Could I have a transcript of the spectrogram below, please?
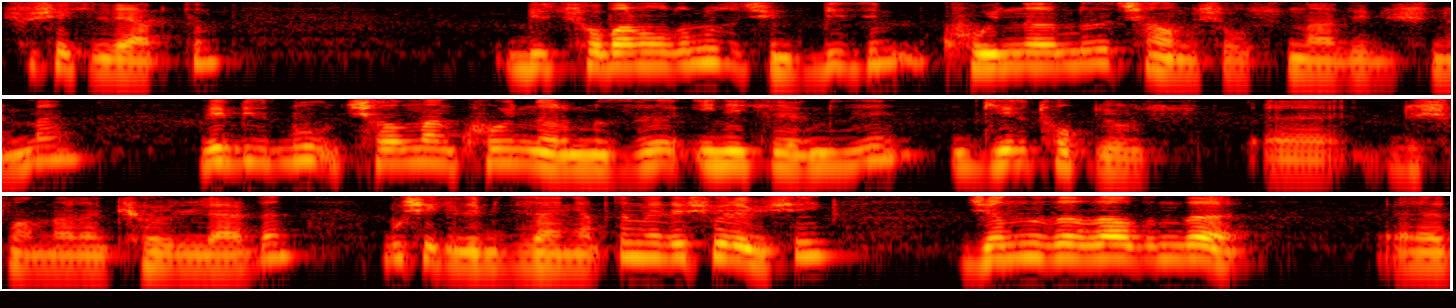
Şu şekilde yaptım. Biz çoban olduğumuz için bizim koyunlarımızı çalmış olsunlar diye düşündüm ben. Ve biz bu çalınan koyunlarımızı, ineklerimizi geri topluyoruz e, düşmanlardan, köylülerden. Bu şekilde bir dizayn yaptım ve de şöyle bir şey. Canınız azaldığında e,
